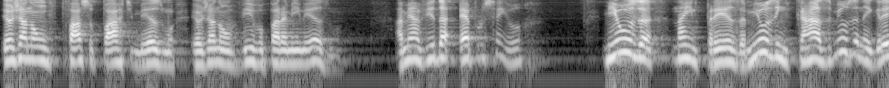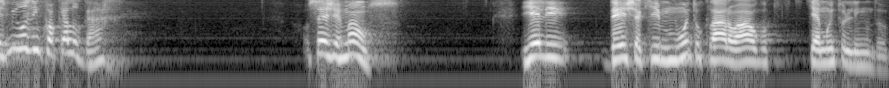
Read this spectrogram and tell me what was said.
Eu já não faço parte mesmo, eu já não vivo para mim mesmo. A minha vida é para o Senhor. Me usa na empresa, me usa em casa, me usa na igreja, me usa em qualquer lugar. Ou seja, irmãos, e ele deixa aqui muito claro algo que é muito lindo.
